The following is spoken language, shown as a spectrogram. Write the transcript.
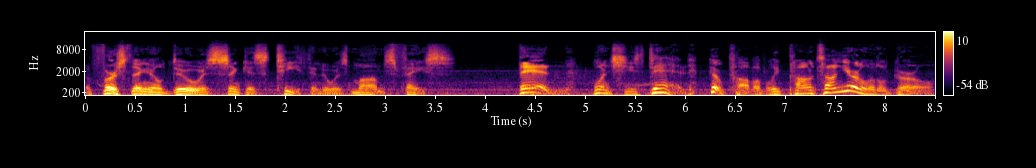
the first thing he'll do is sink his teeth into his mom's face. Then, once she's dead, he'll probably pounce on your little girl.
